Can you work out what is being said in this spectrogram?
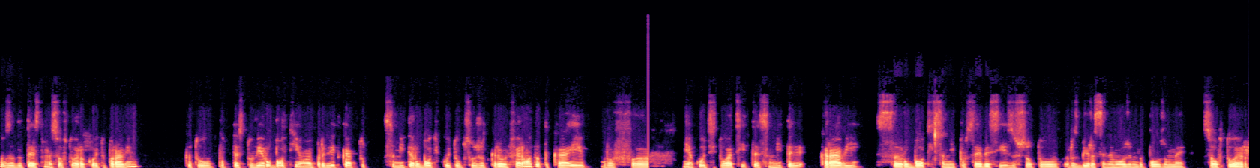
за да тестваме софтуера, който правим. Като под тестови роботи имаме предвид както самите роботи, които обслужват кръвефермата, така и в някои от ситуациите самите крави са роботи сами по себе си, защото разбира се не можем да ползваме софтуер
